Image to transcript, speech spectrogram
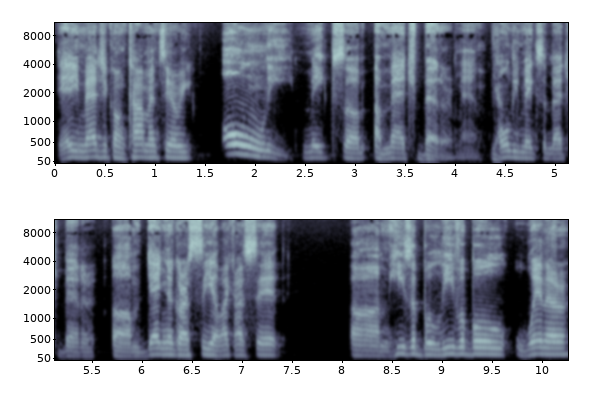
Daddy Magic on commentary only makes a, a match better, man. Yeah. Only makes a match better. Um, Daniel Garcia, like I said, um, he's a believable winner,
